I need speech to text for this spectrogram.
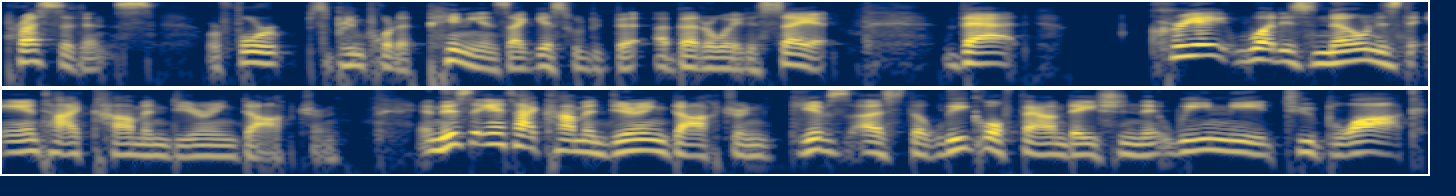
precedents, or four Supreme Court opinions, I guess would be a better way to say it, that create what is known as the anti commandeering doctrine. And this anti commandeering doctrine gives us the legal foundation that we need to block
